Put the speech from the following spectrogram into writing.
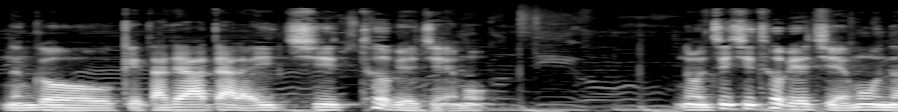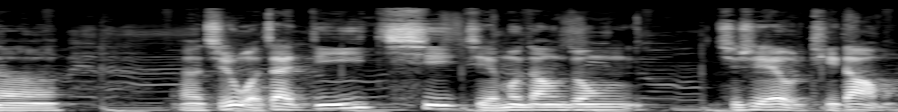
能够给大家带来一期特别节目。那么这期特别节目呢，呃，其实我在第一期节目当中。其实也有提到嘛，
